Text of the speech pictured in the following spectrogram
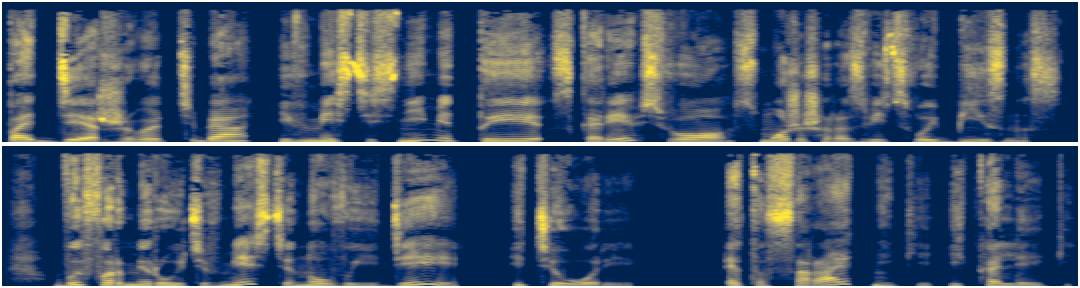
Поддерживают тебя, и вместе с ними ты, скорее всего, сможешь развить свой бизнес. Вы формируете вместе новые идеи и теории. Это соратники и коллеги.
